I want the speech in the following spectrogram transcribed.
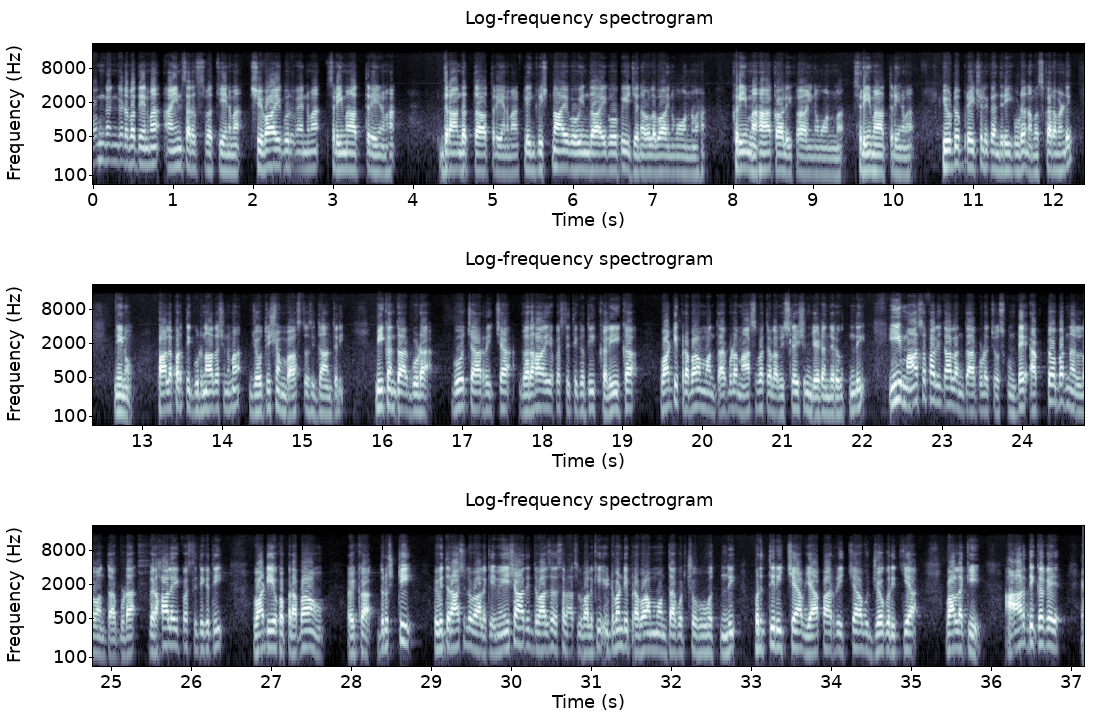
ఓం గంగణపతే నమ ఐం సరస్వతి నమ శివాయ గురువే నమ శ్రీమాత్రే నమ ద్రాందత్తాత్రేయ నమ క్లీం కృష్ణాయ గోవిందాయ గోపీ జనవల్లభాయ నమో నమ క్రీం మహాకాళికాయ నమో నమ శ్రీమాత్రే నమ. యూట్యూబ్ ప్రేక్షకులందరికీ కూడా నమస్కారం అండి. నేను పాలపర్తి గురునాథ శర్మ జ్యోతిషం వాస్తు సిద్ధాంతిని మీకంతా కూడా గోచారరీత్యా గ్రహాల యొక్క స్థితిగతి కలియిక వాటి ప్రభావం అంతా కూడా మాసఫలితాల విశ్లేషణ చేయడం జరుగుతుంది. ఈ మాస ఫలితాలంతా కూడా చూసుకుంటే అక్టోబర్ నెలలో అంతా కూడా గ్రహాల యొక్క స్థితిగతి వాటి యొక్క ప్రభావం యొక్క దృష్టి వివిధ రాశుల వాళ్ళకి మేషాది ద్వాదశ రాశుల వాళ్ళకి ఎటువంటి ప్రభావం అంతా కూడా చూపబోతుంది వృత్తిరీత్యా వ్యాపార రీత్యా ఉద్యోగరీత్యా వాళ్ళకి ఆర్థిక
